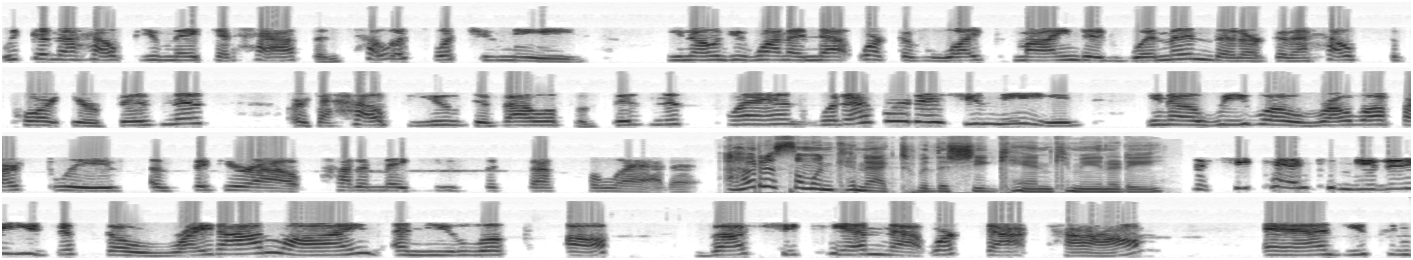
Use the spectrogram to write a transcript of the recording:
We're going to help you make it happen. Tell us what you need. You know, you want a network of like minded women that are going to help support your business or to help you develop a business plan? Whatever it is you need, you know, we will roll up our sleeves and figure out how to make you successful at it. How does someone connect with the She Can community? The She Can community, you just go right online and you look up theshecannetwork.com and you can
